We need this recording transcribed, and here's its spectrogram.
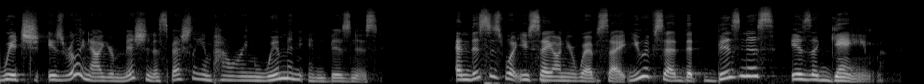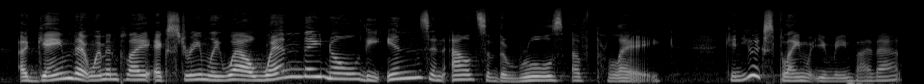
which is really now your mission, especially empowering women in business. And this is what you say on your website. You have said that business is a game, a game that women play extremely well when they know the ins and outs of the rules of play. Can you explain what you mean by that?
